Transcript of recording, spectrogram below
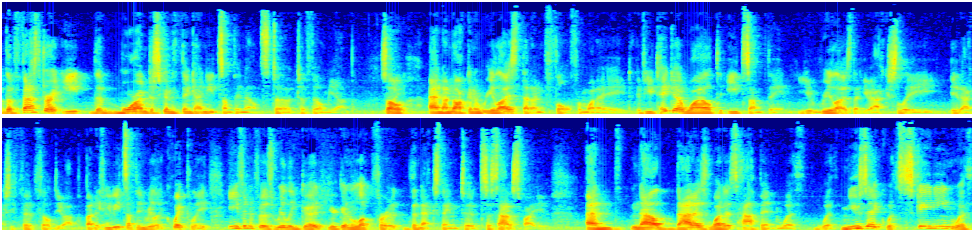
the faster I eat, the more I'm just going to think I need something else to to fill me up. So, Right. and I'm not going to realize that I'm full from what I ate. If you take a while to eat something, you realize that you actually it actually fi- filled you up. But if Yeah. you eat something really quickly, even if it was really good, you're going to look for the next thing to, to satisfy you. And now that is what has happened with with music, with skating, with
